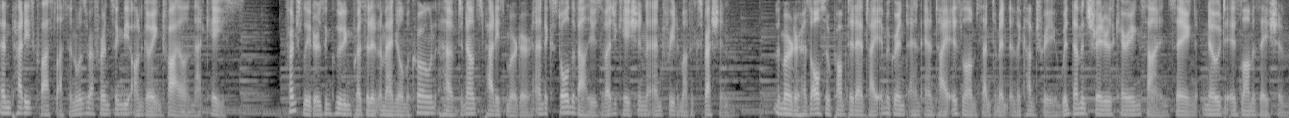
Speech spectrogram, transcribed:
and Paty's class lesson was referencing the ongoing trial in that case. French leaders, including President Emmanuel Macron, have denounced Paty's murder and extolled the values of education and freedom of expression. The murder has also prompted anti immigrant and anti Islam sentiment in the country, with demonstrators carrying signs saying no to Islamization.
